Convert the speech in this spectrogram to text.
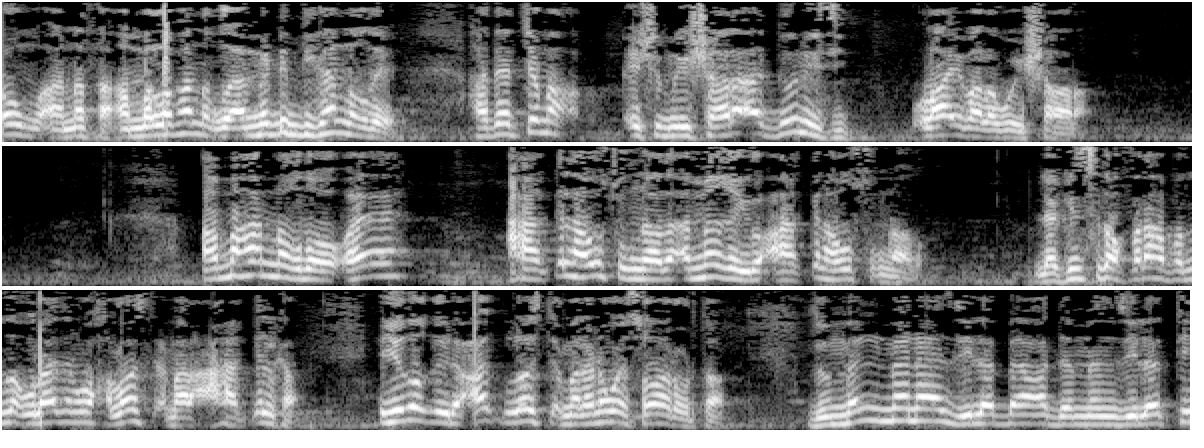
aw muanatha ama lab ha noqde ama dhadig ha noqde. Haddeed jamc ismu ishaare aad doonaysid ulaa'i baa lagu ishaara. Ama ha noqdo caaqil ha u sugnaado ama hayru caaqil ha u sugnaado. Laakiin sida faraha badla ulaadan waxa loo isticmaala caaqilka. Iyadoo hayru caaqil loo isticmaalana way soo aroortaa. Uma almanaazila bacda manzilati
